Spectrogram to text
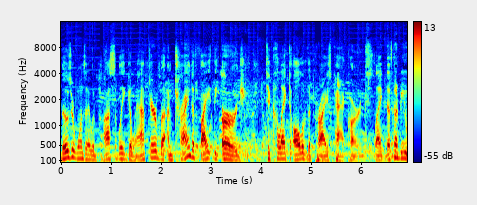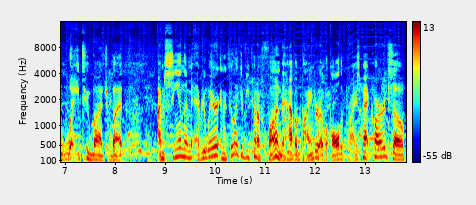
those are ones that I would possibly go after, but I'm trying to fight the urge to collect all of the prize pack cards. Like, that's going to be way too much, but I'm seeing them everywhere, and I feel like it'd be kind of fun to have a binder of all the prize pack cards. So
